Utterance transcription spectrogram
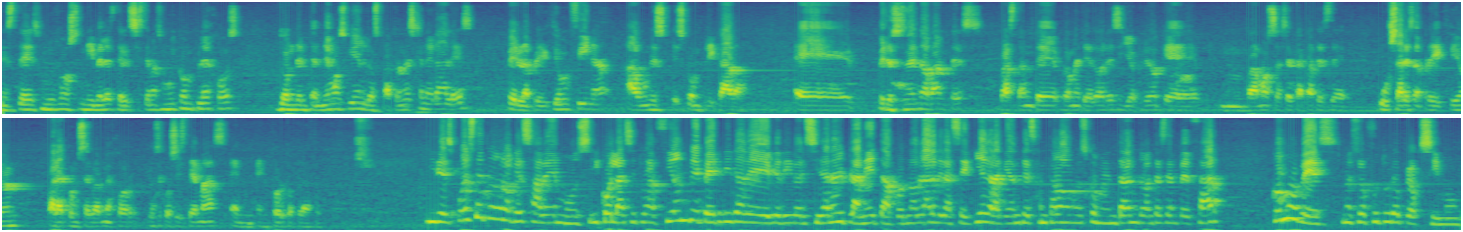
estos mismos niveles de sistemas muy complejos donde entendemos bien los patrones generales, pero la predicción fina aún es, complicada. Eh, pero se están avances bastante prometedores y yo creo que mm, vamos a ser capaces de usar esa predicción para conservar mejor los ecosistemas en corto plazo. Y después de todo lo que sabemos y con la situación de pérdida de biodiversidad en el planeta, por no hablar de la sequía de la que antes estábamos comentando antes de empezar, ¿cómo ves nuestro futuro próximo?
